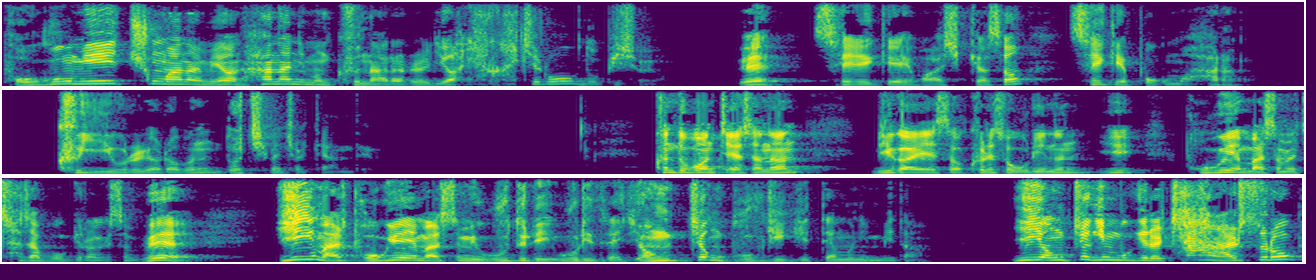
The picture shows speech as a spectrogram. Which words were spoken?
복음이 충만하면 하나님은 그 나라를 여러 가지로 높이셔요. 왜? 세계화 시켜서 세계 복음화 하라고. 그 이유를 여러분 놓치면 절대 안 돼요. 큰 두 번째에서는 미가에서 그래서 우리는 이 복음의 말씀을 찾아보기로 하겠어. 왜? 이 말, 복음의 말씀이 우리들이, 우리들의 영적 무기이기 때문입니다. 이 영적인 무기를 잘 알수록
